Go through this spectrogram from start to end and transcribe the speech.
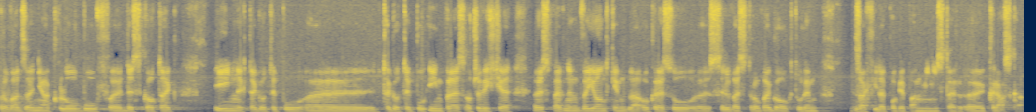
prowadzenia klubów, e, dyskotek i innych tego typu, e, tego typu imprez. Oczywiście z pewnym wyjątkiem dla okresu sylwestrowego, o którym za chwilę powie pan minister e, Kraska.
